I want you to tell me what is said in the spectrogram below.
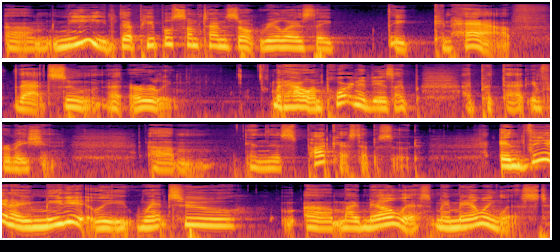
um, need that people sometimes don't realize they, they can have that soon, early. But how important it is, I, I put that information um, in this podcast episode. And then I immediately went to uh, my mail list, my mailing list,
